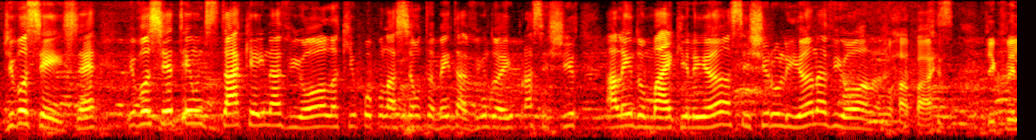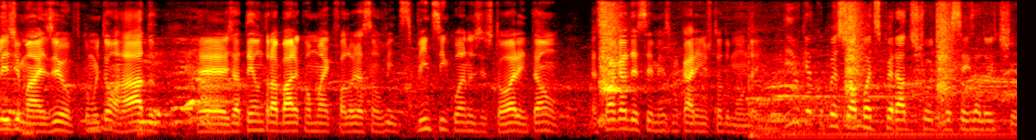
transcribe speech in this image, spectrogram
de vocês, né? E você tem um destaque aí na viola que a população também está vindo aí para assistir, além do Mike e Lian, assistir o Lian na viola. Oh, rapaz, fico feliz demais, viu? Fico muito honrado. É, já tenho um trabalho, como o Mike falou, já são 20, 25 anos de história, então é só agradecer mesmo o carinho de todo mundo aí. E o que, é que o pessoal pode esperar do show de vocês na noite show?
